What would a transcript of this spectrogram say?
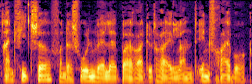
Ein Feature von der Schwulen Welle bei Radio Dreieckland in Freiburg.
